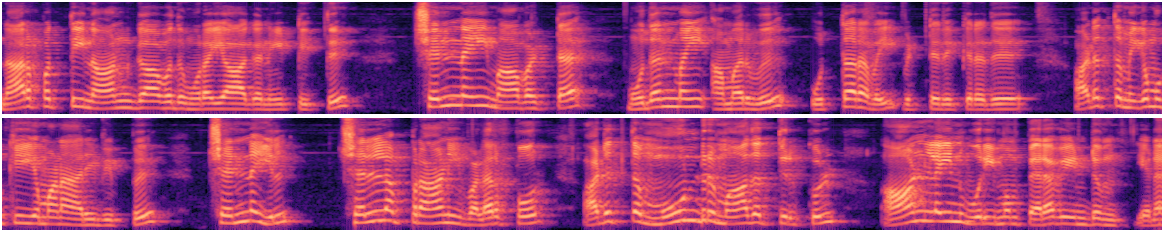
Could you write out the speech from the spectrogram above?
நாற்பத்தி நான்காவது முறையாக நீட்டித்து சென்னை மாவட்ட முதன்மை அமர்வு உத்தரவை விட்டிருக்கிறது. அடுத்த மிக முக்கியமான அறிவிப்பு சென்னையில் செல்லப்பிராணி வளர்ப்போர் அடுத்த மூன்று மாதத்திற்குள் ஆன்லைன் உரிமம் பெற வேண்டும் என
